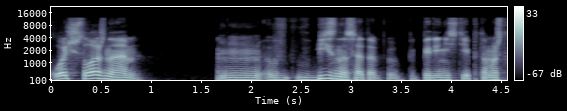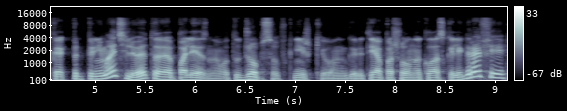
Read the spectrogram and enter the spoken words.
очень сложно в в бизнес это перенести, потому что как предпринимателю это полезно. Вот у Джобса в книжке он говорит, я пошел на класс каллиграфии,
